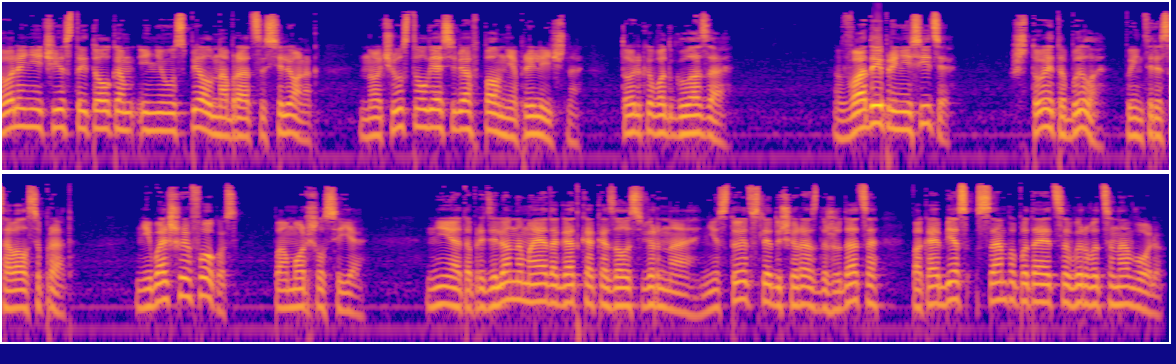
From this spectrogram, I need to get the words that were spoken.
то ли нечистый толком и не успел набраться селенок, но чувствовал я себя вполне прилично. Только вот глаза. «Воды принесите!» «Что это было?» — поинтересовался Прат. «Небольшой фокус», — поморщился я. «Нет, определенно моя догадка оказалась верна. Не стоит в следующий раз дожидаться, пока бес сам попытается вырваться на волю.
